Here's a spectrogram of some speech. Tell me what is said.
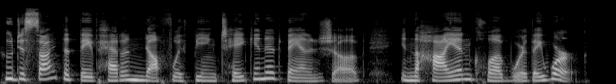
who decide that they've had enough with being taken advantage of in the high end club where they work.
